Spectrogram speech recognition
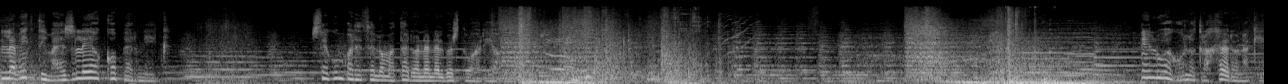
La víctima es Leo Kopernik. Según parece, lo mataron en el vestuario. Y luego lo trajeron aquí.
